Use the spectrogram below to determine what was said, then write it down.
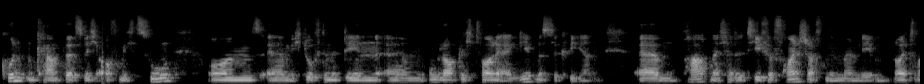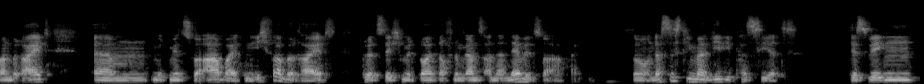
Kunden kamen plötzlich auf mich zu und ähm, ich durfte mit denen ähm, unglaublich tolle Ergebnisse kreieren. Ähm, Partner, ich hatte tiefe Freundschaften in meinem Leben. Leute waren bereit, ähm, mit mir zu arbeiten. Ich war bereit, plötzlich mit Leuten auf einem ganz anderen Level zu arbeiten. So, und das ist die Magie, die passiert. Deswegen,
